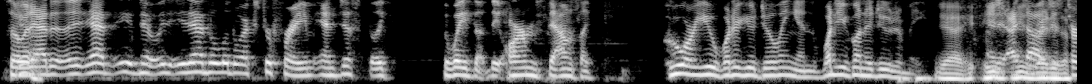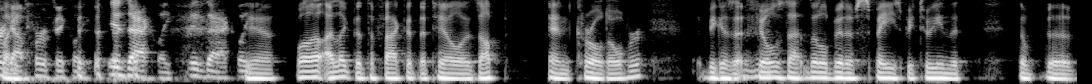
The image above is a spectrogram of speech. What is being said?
so it Yeah. added it had it, it added a little extra frame and just like the way that the arms down is like who are you what are you doing and what are you going to do to me Yeah, he- he's, I, I he's thought it just turned fight. out perfectly exactly exactly Yeah. Well, I like that the fact that the tail is up and curled over because it Mhm. fills that little bit of space between the the the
